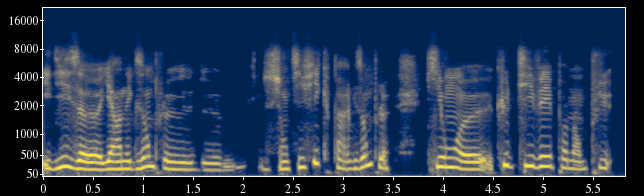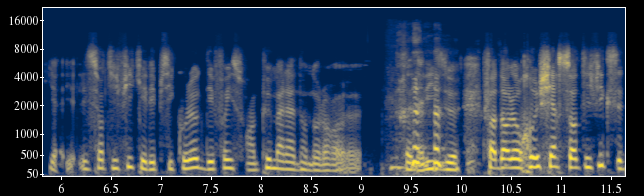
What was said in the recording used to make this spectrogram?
ils disent, il y a un exemple de scientifiques, par exemple, qui ont cultivé pendant plus les scientifiques et les psychologues, des fois, ils sont un peu malades hein, dans leur euh, euh, enfin dans leur recherche scientifique. C'est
